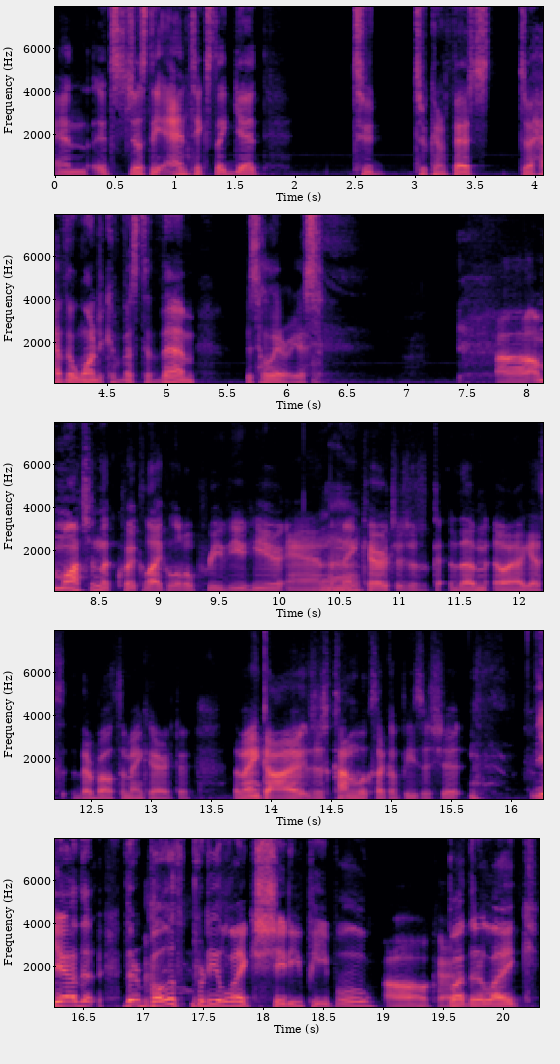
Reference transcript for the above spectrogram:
and it's just the antics they get to to confess to have the one to confess to them is hilarious Uh, I'm watching the quick like little preview here, and the main Uh-huh. character just the. Or I guess they're both the main character. The main guy just kind of looks like a piece of shit. yeah they're, they're both pretty like shitty people oh, okay. but they're like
